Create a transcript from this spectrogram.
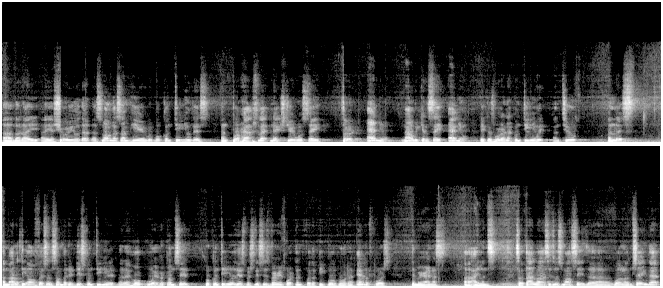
Uh, but I, I assure you that as long as I'm here, we will continue this, and perhaps next year we'll say third annual. Now we can say annual because we're going to continue it until, unless I'm out of the office and somebody discontinue it, but I hope whoever comes in will continue this because this is very important for the people of Rota and of course the Marianas uh, Islands. So talwa si Jesus Masi, well I'm saying that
